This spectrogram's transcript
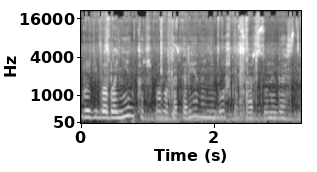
Вроді баба Нінка чи баба Катерина, Нібошка, царство небесне.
